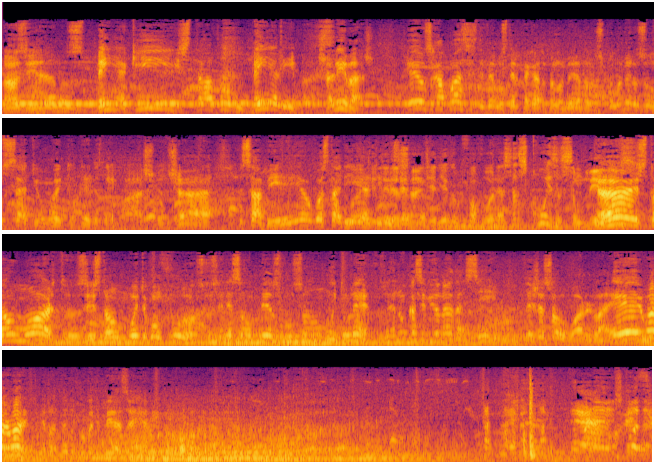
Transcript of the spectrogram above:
Nós viramos bem aqui e estavam bem ali embaixo. Ali embaixo. E os rapazes devemos ter pegado pelo menos, pelo menos uns sete ou oito deles lá embaixo. Já, sabe, eu gostaria Muito de dizer... interessante. Diga, por favor, essas coisas são É, lentas. estão mortos, estão muito confusos. Eles são mesmo, são muito lentos. Eu nunca se viu nada assim. Veja só o Warren lá. Ei, Warren, Warren, levantando um pouco de peso, hein, amigo? escuta,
